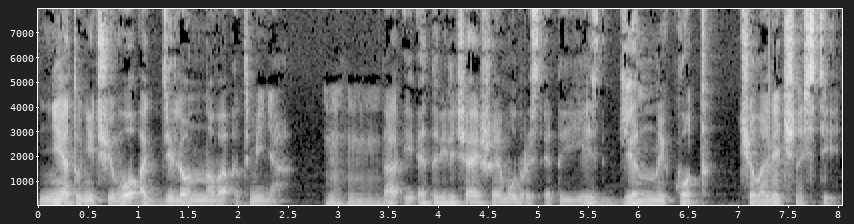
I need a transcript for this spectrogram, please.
нету ничего отделенного от меня. Угу. Да? И это величайшая мудрость, это и есть генный код человечности.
